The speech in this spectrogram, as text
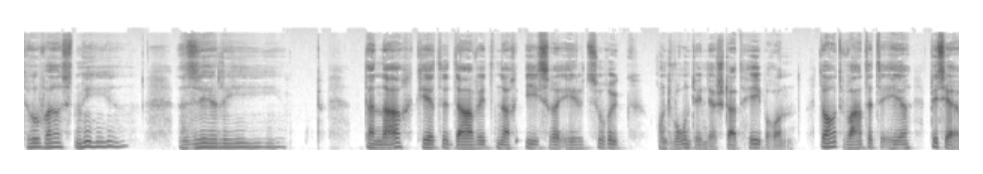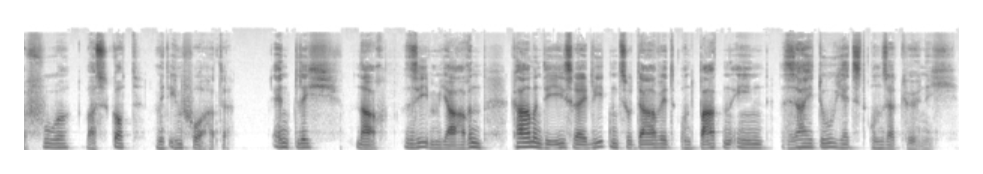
du warst mir sehr lieb. Danach kehrte David nach Israel zurück und wohnte in der Stadt Hebron. Dort wartete er, bis er erfuhr, was Gott mit ihm vorhatte. Endlich, nach sieben Jahren, kamen die Israeliten zu David und baten ihn, Sei du jetzt unser König.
